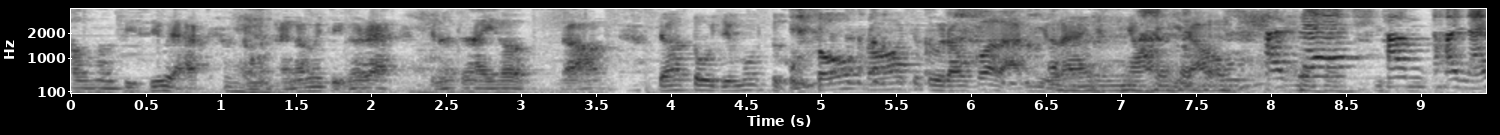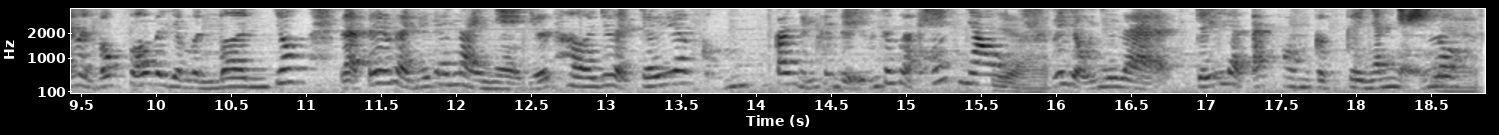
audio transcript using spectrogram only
thân hơn tí xíu đã. Yeah. rồi mình hãy nói cái chuyện đó ra thì nó sẽ hay hơn. Đó. Chứ tôi chỉ muốn tôi cũng tốt đó chứ tôi đâu có làm gì ra nhóm gì đâu. Thật ra um, hồi nãy mình bốc phố bây giờ mình bên chút. Là tức là như thế này nè giữa thơ với lại trí cũng có những cái điểm rất là khác nhau. Yeah. ví dụ như là trí là tác phong cực kỳ nhanh nhẹn luôn. Yeah.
